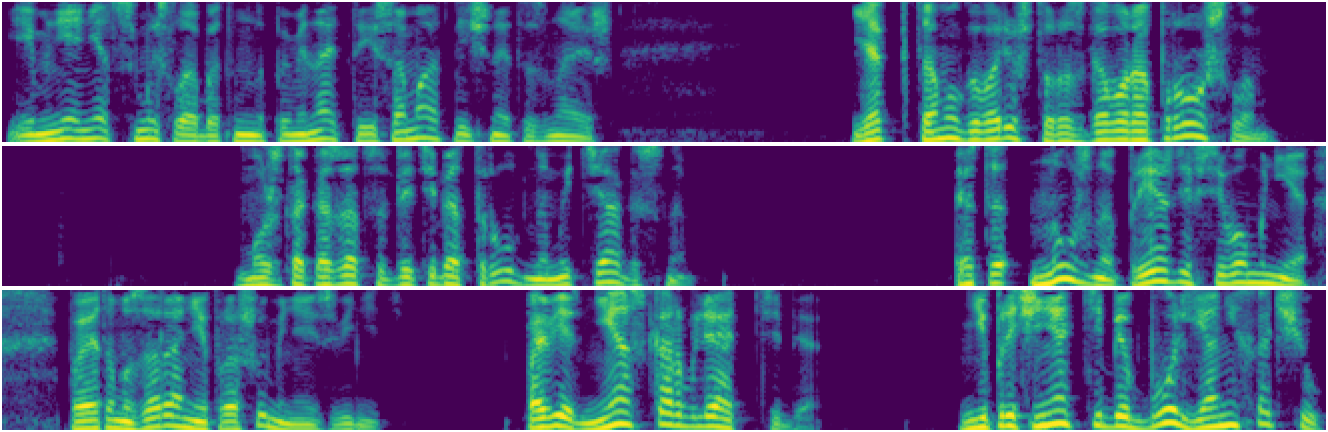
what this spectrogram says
и мне нет смысла об этом напоминать, ты и сама отлично это знаешь. Я к тому говорю, что разговор о прошлом может оказаться для тебя трудным и тягостным. Это нужно прежде всего мне, поэтому заранее прошу меня извинить. Поверь, не оскорблять тебя, не причинять тебе боль я не хочу.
